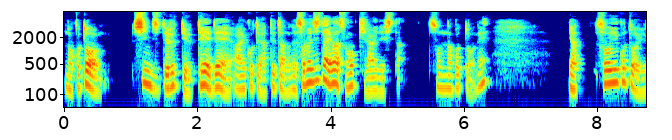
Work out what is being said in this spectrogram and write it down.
のことを信じてるっていう体で、ああいうことやってたので、それ自体はすごく嫌いでした。そんなことをね、や、そういうことを言っ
